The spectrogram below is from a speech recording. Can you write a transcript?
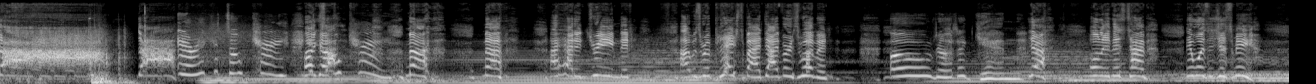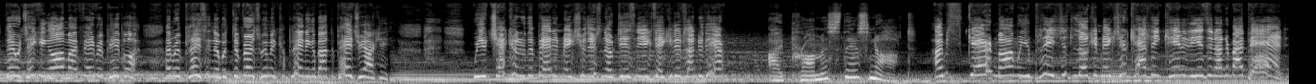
Ah! Ah! Eric, it's okay. I it's got- okay. Mom, Mom, I had a dream that I was replaced by a diverse woman. Oh, not again. Yeah, only this time it wasn't just me. They were taking all my favorite people and replacing them with diverse women complaining about the patriarchy. Will you check under the bed and make sure there's no Disney executives under there? I promise there's not. I'm scared, Mom. Will you please just look and make sure Kathleen Kennedy isn't under my bed?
